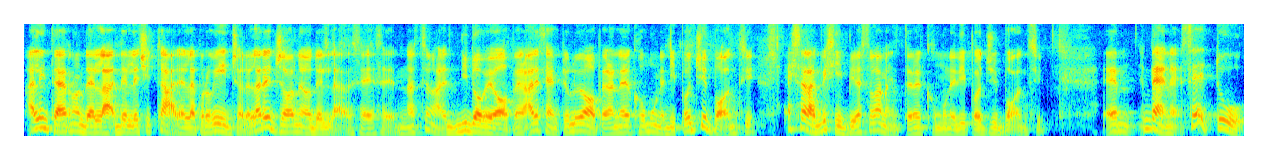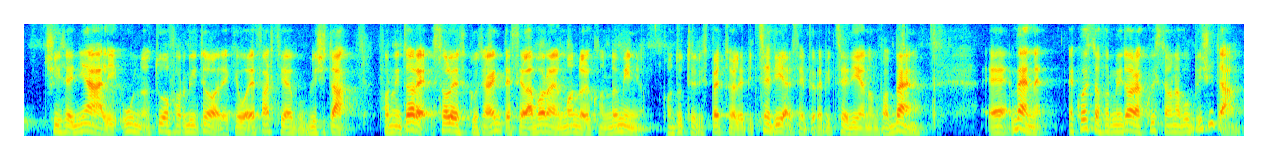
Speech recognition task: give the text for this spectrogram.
all'interno della, delle città, della provincia, della regione o della se, se, nazionale di dove opera. Ad esempio lui opera nel comune di Poggi Bonzi e sarà visibile solamente nel comune di Poggi Bonzi. Ebbene, se tu ci segnali un tuo fornitore che vuole farti la pubblicità, fornitore solo e esclusivamente se lavora nel mondo del condominio, con tutto il rispetto delle pizzerie, ad esempio la pizzeria non va bene, eh, bene, e questo fornitore acquista una pubblicità,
